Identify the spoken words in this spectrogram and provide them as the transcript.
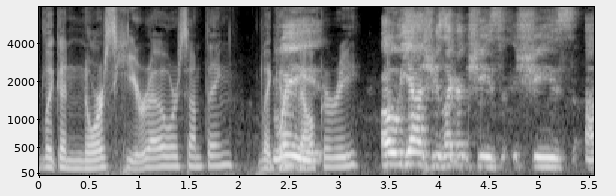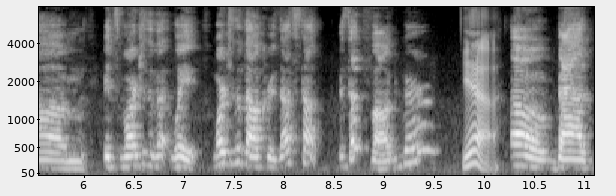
like a Norse hero or something? Like Wait. a Valkyrie? Oh yeah, she's like a, she's she's um it's March of the wait March of the Valkyrie. That's not is that Wagner? Yeah. Oh bad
